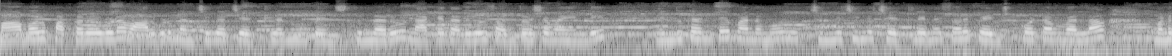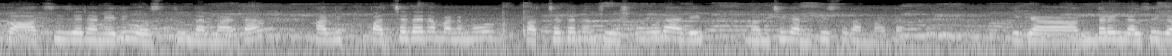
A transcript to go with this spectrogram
మా వాళ్ళు పక్కన కూడా వాళ్ళు కూడా మంచిగా చెట్లను పెంచుతున్నారు. నాకైతే అది కూడా సంతోషమైంది. ఎందుకంటే మనము చిన్న చిన్న చెట్లైనా సరే పెంచుకోవటం వల్ల మనకు ఆక్సిజన్ అనేది వస్తుందన్నమాట. అవి పచ్చదనం మనము పచ్చదనం చూసినా కూడా అది మంచిగా అనిపిస్తుంది అన్నమాట ఇక అందరం కలిసి ఇక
